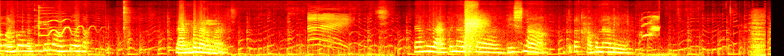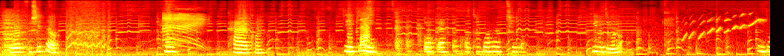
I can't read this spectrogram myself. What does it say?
আমার গলা থেকে নামবে না। লাগবে না আমার। আমার লাগবে না এতটা দিস না এতটা খাব না আমি। এবার খুশি তো? হ্যাঁ, খা এখন। ঠিক তোকে একটা কথা বলার ছিল। কি হচ্ছে বলো? কিন্তু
